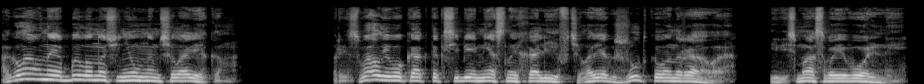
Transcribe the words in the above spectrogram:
А главное, был он очень умным человеком. Призвал его как-то к себе местный халиф, человек жуткого нрава и весьма своевольный.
